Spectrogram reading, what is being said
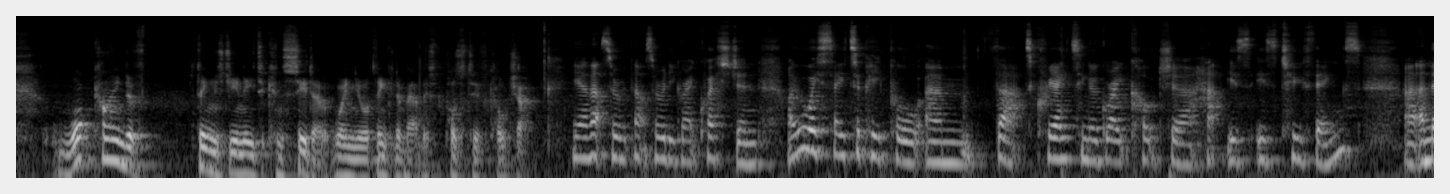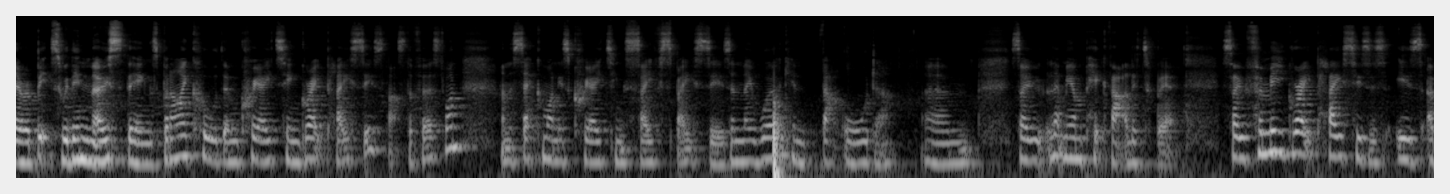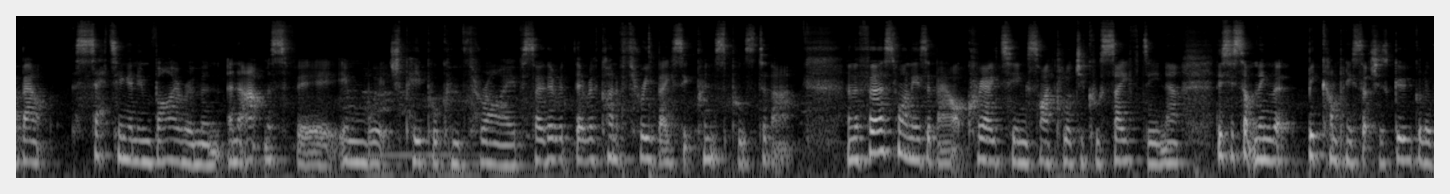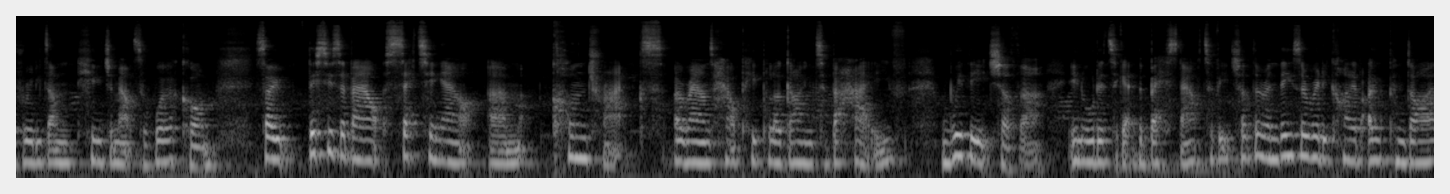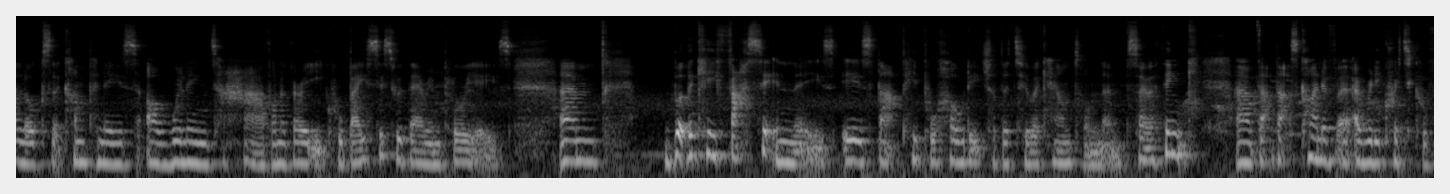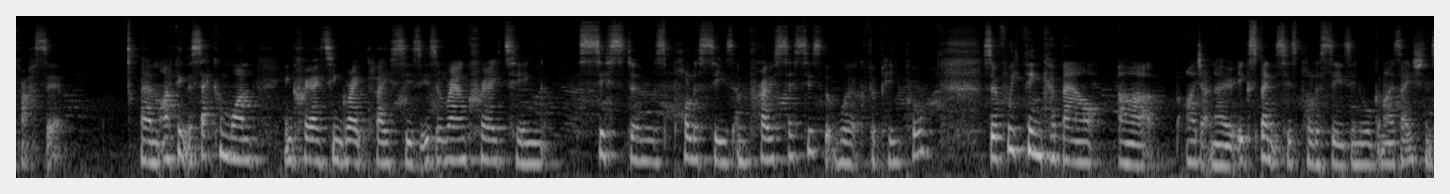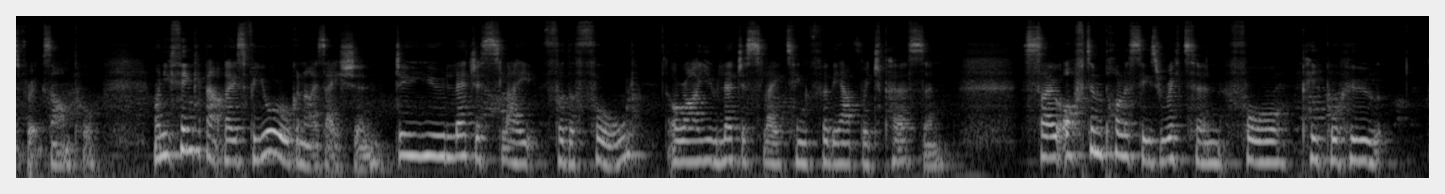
What kind of things do you need to consider when you're thinking about this positive culture? Yeah, that's a that's a really great question. I always say to people um, that creating a great culture ha- is is two things, uh, and there are bits within those things. But I call them creating great places. That's the first one, and the second one is creating safe spaces, and they work in that order. Um, so let me unpick that a little bit. So for me, great places is, is about setting an environment, an atmosphere in which people can thrive. So there are, there are kind of three basic principles to that. And the first one is about creating psychological safety. Now, this is something that big companies such as Google have really done huge amounts of work on. So this is about setting out um, contracts around how people are going to behave with each other in order to get the best out of each other. And these are really kind of open dialogues that companies are willing to have on a very equal basis with their employees. Um, but the key facet in these is that people hold each other to account on them. So I think uh, that that's kind of a, a really critical facet. Um, I think the second one in creating great places is around creating systems, policies, and processes that work for people. So if we think about, uh, I don't know, expenses policies in organisations, for example, when you think about those for your organisation, do you legislate for the full or are you legislating for the average person? So often policies written for people who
